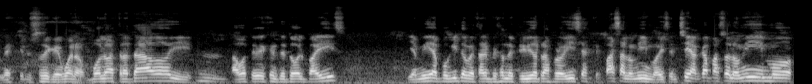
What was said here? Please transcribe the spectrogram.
me- yo sé que, bueno, vos lo has tratado y Mm, a vos te ve gente de todo el país. Y a mí de a poquito me están empezando a escribir otras provincias que pasa lo mismo. Dicen, che, acá pasó lo mismo.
